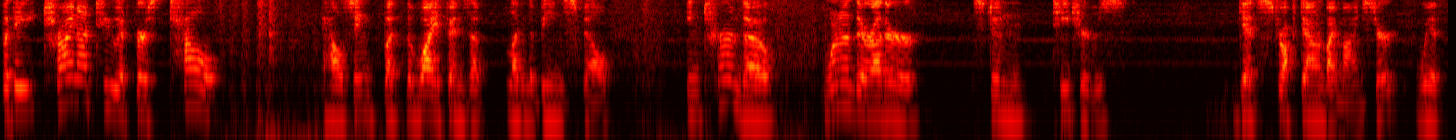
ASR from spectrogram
But they try not to at first tell Helsing, but the wife ends up letting the beans spill. In turn, though, one of their other student teachers gets struck down by Meinster, with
